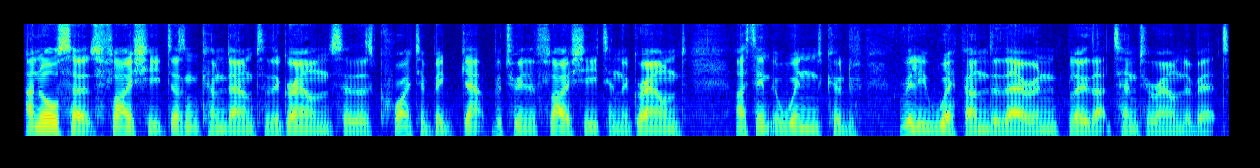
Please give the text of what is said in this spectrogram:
And also its fly sheet doesn't come down to the ground, so there's quite a big gap between the fly sheet and the ground. I think the wind could really whip under there and blow that tent around a bit.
